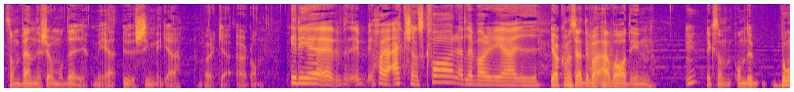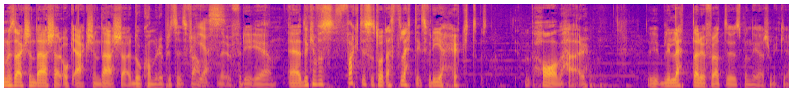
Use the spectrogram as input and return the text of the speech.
Som vänder sig om mot dig med ursinniga mörka ögon. Är det, har jag actions kvar eller var är jag i... Jag kommer säga att det var, här var din, Mm. liksom, om du bonus action dashar och action dashar, då kommer du precis fram Yes. nu. För det är, eh, du kan få, faktiskt slå ett athletics, för det är högt hav här. Det blir lättare för att du spenderar så mycket.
